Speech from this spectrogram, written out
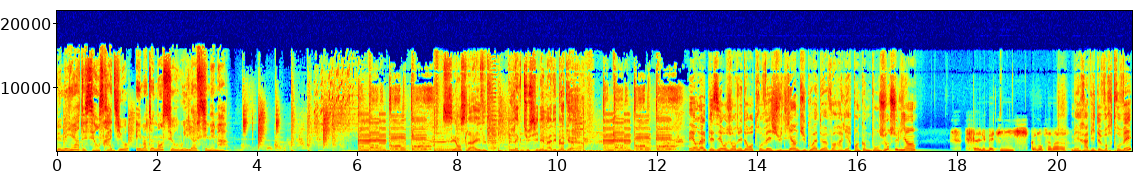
Le meilleur de séances radio est maintenant sur We Love Cinéma. Séance live, l'actu cinéma des blogueurs. Et on a le plaisir aujourd'hui de retrouver Julien Dugois de avoiralire.com. Bonjour Julien. Salut Betty, comment ça va? Mais ravi de vous retrouver.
